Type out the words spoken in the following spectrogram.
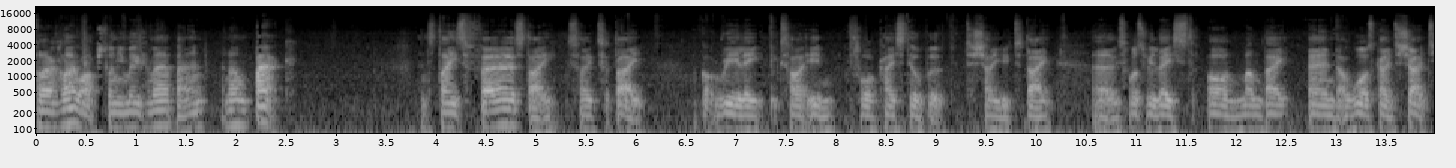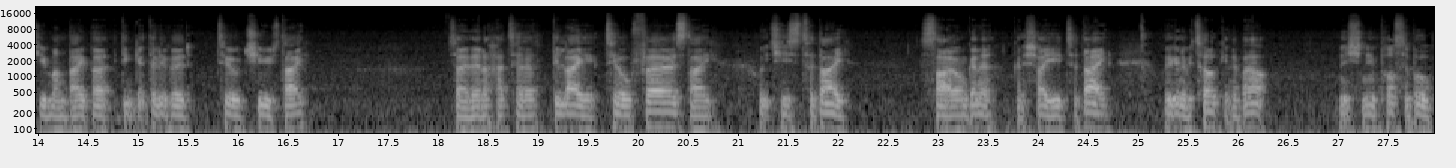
Hello, hello, Upston, movie madman, and I'm back. And today's Thursday, so today I've got a really exciting 4K steelbook to show you today. Uh, this was released on Monday, and I was going to show it to you Monday, but it didn't get delivered till Tuesday. So then I had to delay it till Thursday, which is today. So I'm gonna gonna show you today. We're gonna be talking about Mission Impossible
